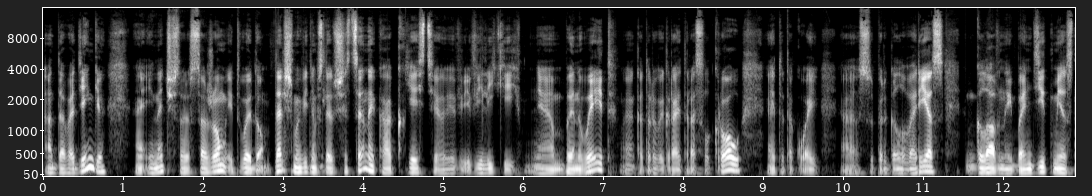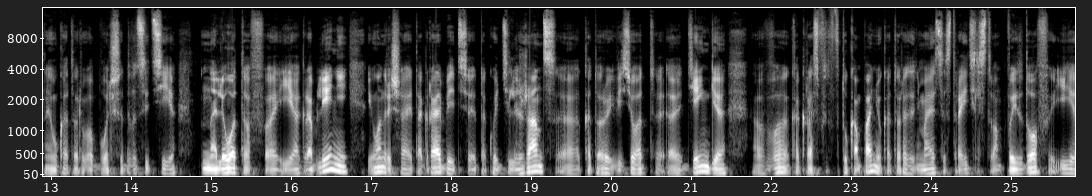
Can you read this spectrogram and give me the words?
отдавать деньги, иначе сожжем и твой дом. Дальше мы видим следующие сцены, как есть великий Бен Уэйт, которого играет Рассел Кроу. Это такой э, супер головорез, главный бандит местный, у которого больше 20 налетов э, и ограблений. И он решает ограбить э, такой дилижанс, э, который везет деньги в, как раз в, ту компанию, которая занимается строительством поездов и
